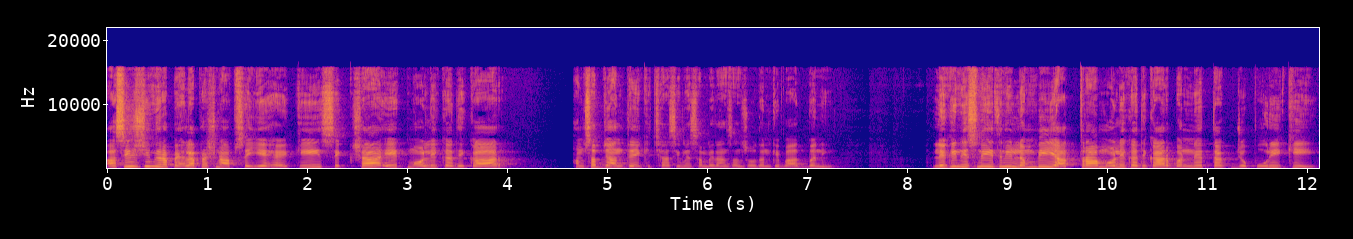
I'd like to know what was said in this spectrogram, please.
आशीष जी, मेरा पहला प्रश्न आपसे ये है कि शिक्षा एक मौलिक अधिकार, हम सब जानते हैं कि छियासी में संविधान संशोधन के बाद बनी, लेकिन इसने इतनी लंबी यात्रा मौलिक अधिकार बनने तक जो पूरी की,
